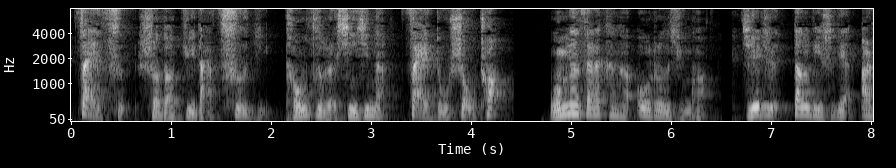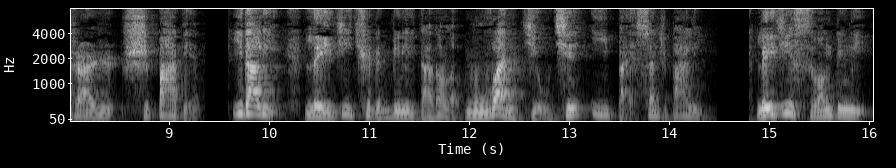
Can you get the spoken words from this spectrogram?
再次受到巨大刺激，投资者信心呢再度受创。我们呢再来看看欧洲的情况。截至当地时间二十二日十八点，意大利累计确诊病例达到了五万九千一百三十八例，累计死亡病例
